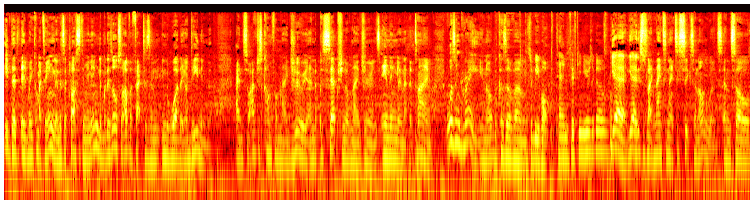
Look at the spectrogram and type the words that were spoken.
It, there's, when you come back to England, there's a class system in England, but there's also other factors in, in the world that you're dealing with. And so I've just come from Nigeria, and the perception of Nigerians in England at the time wasn't great, you know, because of um, To be what, 10, 15 years ago? yeah, yeah. This was like 1996 and onwards, and so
